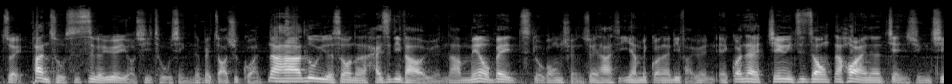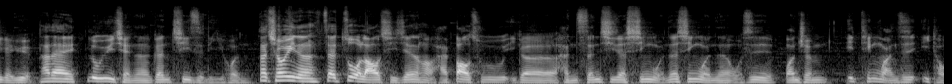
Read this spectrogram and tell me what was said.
罪，判处十四个月有期徒刑，就被抓去关。那他入狱的时候呢，还是立法委员，然后没有被褫夺公权，所以他一样被关在立法院，诶，关在监狱之中。那后来呢，减刑七个月。他在入狱前呢，跟妻子离婚。那邱毅呢，在坐牢期间哈，还爆出一个很神奇的新闻。那新闻呢，我是完全一听听完是一头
